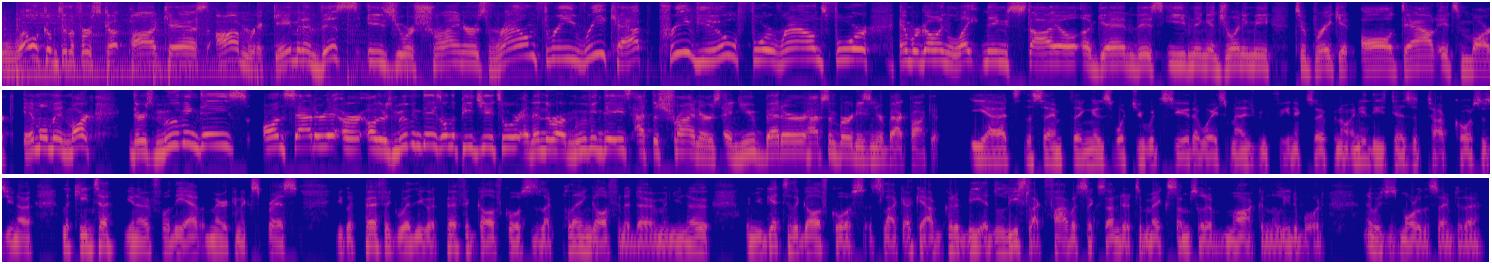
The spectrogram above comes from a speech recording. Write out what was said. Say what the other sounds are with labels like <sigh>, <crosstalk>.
Welcome to the First Cut Podcast. I'm Rick Gehman, and this is your Shriners Round 3 recap preview for rounds four. And we're going lightning style again this evening. And joining me to break it all down, it's Mark Immelman. Mark, there's moving days on Saturday, or oh, there's moving days on the PGA Tour, and then there are moving days at the Shriners, and you better have some birdies in your back pocket. Yeah, it's the same thing as what you would see at a Waste Management Phoenix Open or any of these desert type courses. You know, La Quinta, you know, for the American Express, you've got perfect weather, you've got perfect golf courses, like playing golf in a dome. And you know, when you get to the golf course, it's like, okay, I've got to be at least like five or six under to make some sort of mark on the leaderboard. And it was just more of the same today.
